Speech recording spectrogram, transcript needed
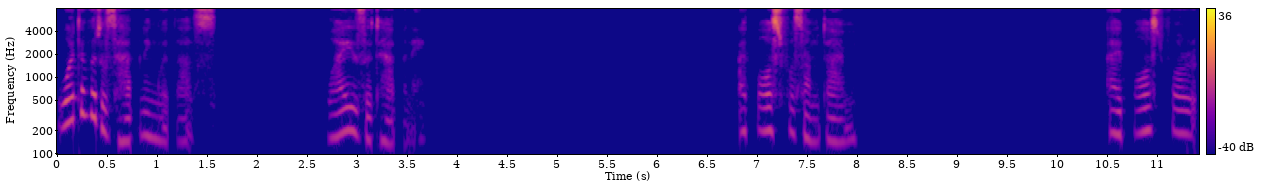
Whatever is happening with us, why is it happening? I paused for some time. I paused for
